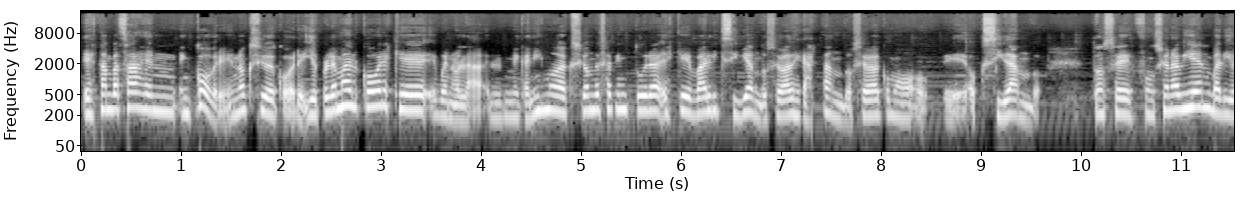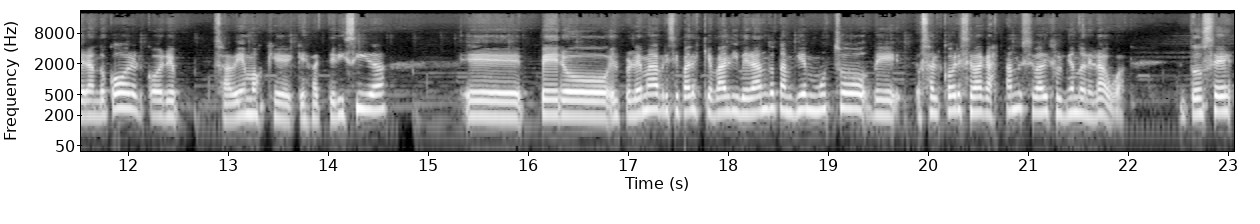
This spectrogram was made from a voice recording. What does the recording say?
están basadas en, cobre, en óxido de cobre. Y el problema del cobre es que, bueno, el mecanismo de acción de esa pintura es que va lixiviando, se va desgastando, se va como eh, oxidando. Entonces funciona bien, va liberando cobre, el cobre sabemos que es bactericida, eh, pero el problema principal es que va liberando también mucho de, o sea, el cobre se va gastando y se va disolviendo en el agua. Entonces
